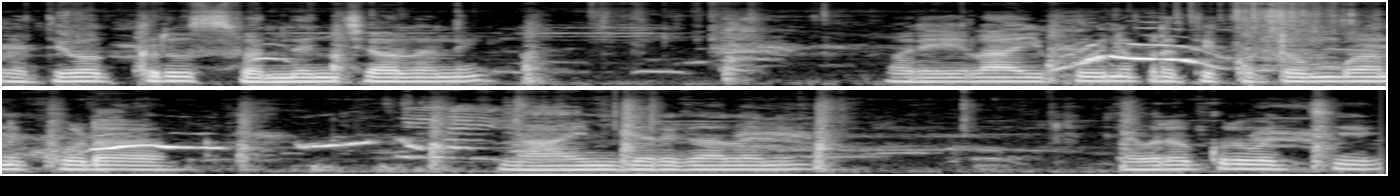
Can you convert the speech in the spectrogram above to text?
ప్రతి ఒక్కరూ స్పందించాలని. మరి ఇలా అయిపోయిన ప్రతి కుటుంబానికి కూడా న్యాయం జరగాలని. ఎవరొకరు వచ్చి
